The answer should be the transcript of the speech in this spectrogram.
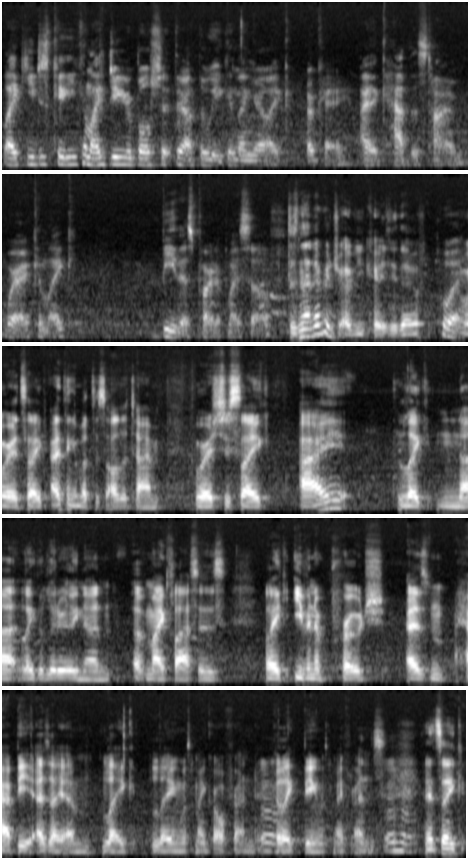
Like you just can, you can like do your bullshit throughout the week and then you're like okay, I like, have this time where I can like be this part of myself. Doesn't that ever drive you crazy though? What? Where it's like I think about this all the time. Where it's just like I, like not like literally none of my classes, like even approach as happy as I am like laying with my girlfriend Mm. or like being with my friends. Mm-hmm. And it's like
